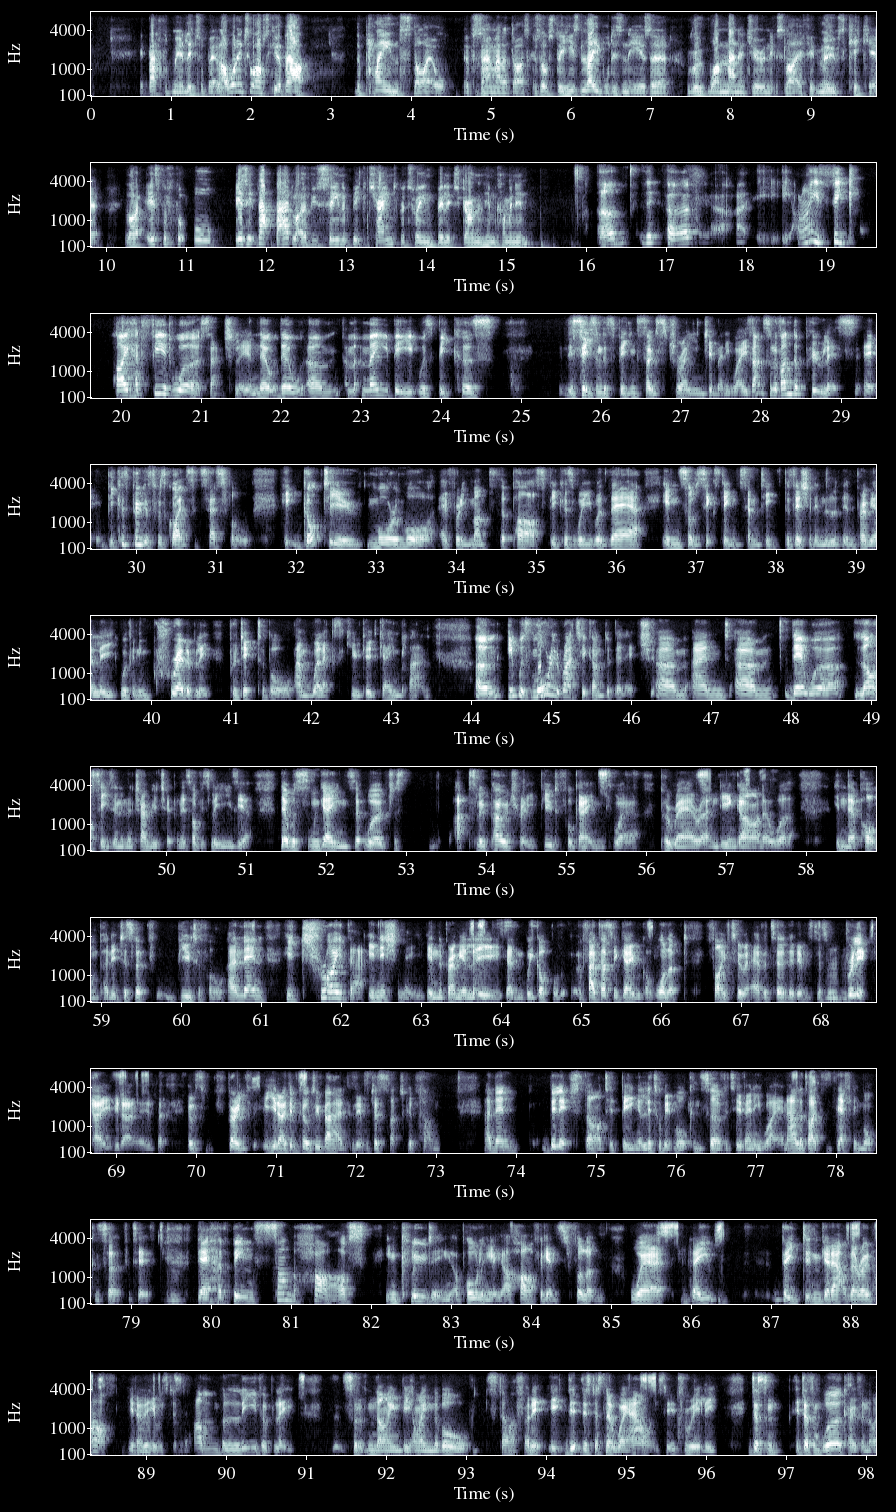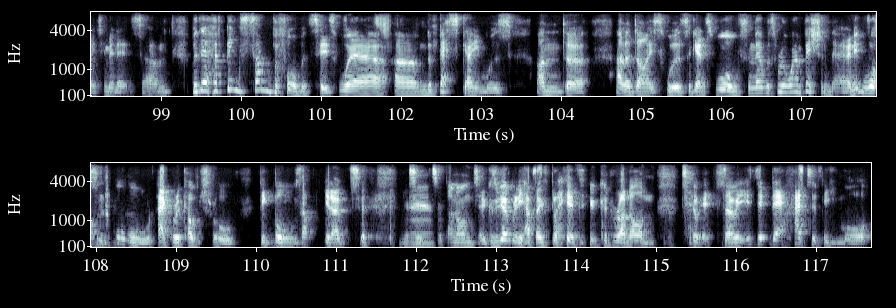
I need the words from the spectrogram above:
it baffled me a little bit. But I wanted to ask you about the playing style of Sam Allardyce because obviously he's labelled, isn't he, as a Route One manager, and it's like if it moves, kick it. Like, is the football is it that bad? Like, have you seen a big change between Bilic going and him coming in? Um, the, uh, I think I had feared worse actually, and there, there um, maybe it was because the season has been so strange in many ways. That sort of under Pulis, it, because Pulis was quite successful, it got to you more and more every month that passed because we were there in sort of 16th, 17th position in the in Premier League with an incredibly predictable and well executed game plan. Um, it was more erratic under Bilic, um, and um, there were last season in the Championship, and it's obviously easier. There were some games that were just absolute poetry, beautiful games where Pereira and Diangana were in their pomp, and it just looked beautiful. And then he tried that initially in the Premier League, and we got a fantastic game. We got walloped five two at Everton, and it was just a mm-hmm. brilliant game. You know, it, it was very, you know, I didn't feel too bad because it was just such good fun. And then Bilic started being a little bit more conservative anyway, and Allardyce is definitely more conservative. Mm. There have been some halves, including appallingly a half against Fulham, where they they didn't get out of their own half. You know, mm. it was just unbelievably sort of nine behind the ball stuff, and it, it there's just no way out. It's, it's, really it doesn't it doesn't work over 90 minutes. Um, but there have been some performances where um, the best game was under Allardyce was against Wolves, and there was real ambition there, and it wasn't mm. all agricultural big balls up, you know, to, yeah. to, to, run onto because we don't really have those players who could run on to it. So it, it, there had to be more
